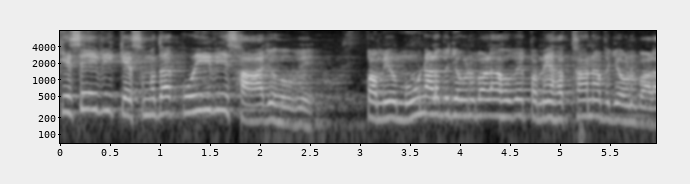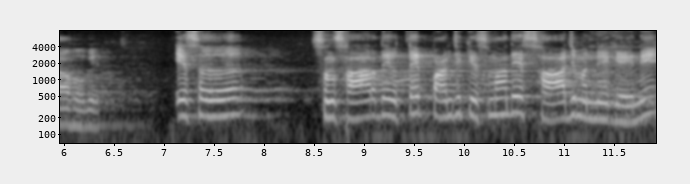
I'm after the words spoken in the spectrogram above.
ਕਿਸੇ ਵੀ ਕਿਸਮ ਦਾ ਕੋਈ ਵੀ ਸਾਜ਼ ਹੋਵੇ, ਭਾਵੇਂ ਉਹ ਮੂੰਹ ਨਾਲ ਵਜਾਉਣ ਵਾਲਾ ਹੋਵੇ, ਭਾਵੇਂ ਹੱਥਾਂ ਨਾਲ ਵਜਾਉਣ ਵਾਲਾ ਹੋਵੇ, ਇਸ ਸੰਸਾਰ ਦੇ ਉੱਤੇ ਪੰਜ ਕਿਸਮਾਂ ਦੇ ਸਾਜ਼ ਮੰਨੇ ਗਏ ਨੇ,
